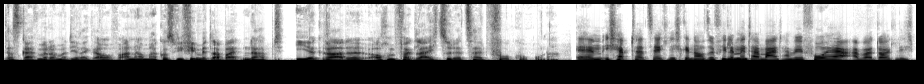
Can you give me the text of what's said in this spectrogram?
Das greifen wir doch mal direkt auf. Anna, Markus, wie viele Mitarbeitende habt ihr gerade auch im Vergleich zu der Zeit vor Corona? Ähm, ich habe tatsächlich genauso viele Mitarbeiter wie vorher, aber deutlich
